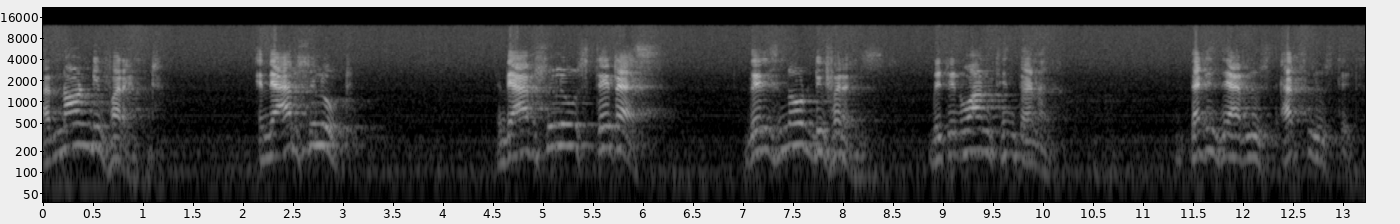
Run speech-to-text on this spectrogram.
are non-different in the absolute. In the absolute status, there is no difference between one thing to another. That is the absolute, absolute status.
